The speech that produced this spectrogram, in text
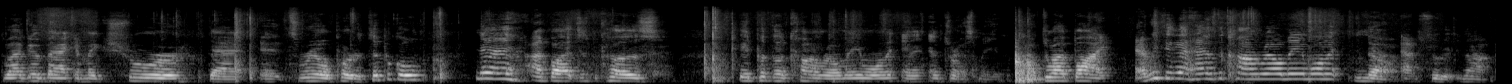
do I go back and make sure that it's real prototypical? Nah, I buy it just because they put the Conrail name on it and it interests me. Do I buy everything that has the Conrail name on it? No, absolutely not.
